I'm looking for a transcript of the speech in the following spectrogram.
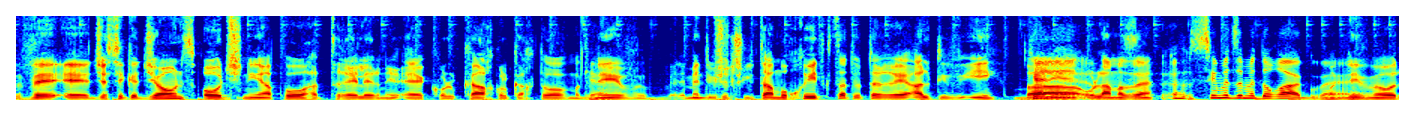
וג'סיקה ג'ונס, עוד שנייה פה, הטריילר נראה כל כך כל כך טוב, מגניב, אלמנטים של שליטה מוחית, קצת יותר אה, על-טבעי כן, אה, בעולם הזה. שים את זה מדורג. מגניב מאוד.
